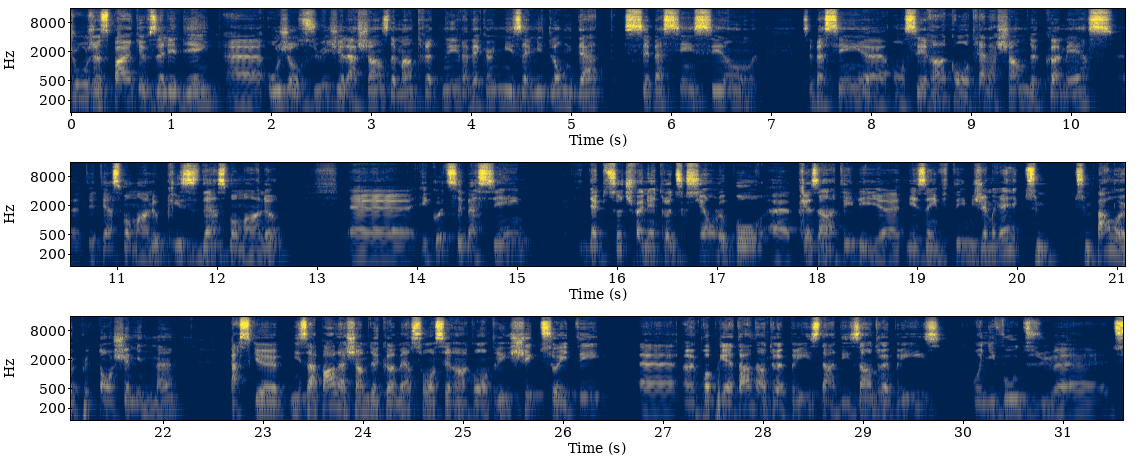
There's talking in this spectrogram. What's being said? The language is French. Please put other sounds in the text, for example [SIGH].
Bonjour, j'espère que vous allez bien. Euh, Aujourd'hui, j'ai la chance de m'entretenir avec un de mes amis de longue date, Sébastien Sill. Sébastien, euh, on s'est rencontrés à la Chambre de commerce. Euh, tu étais à ce moment-là, président à ce moment-là. Écoute, Sébastien, d'habitude, je fais une introduction là, pour présenter les, mes invités, mais j'aimerais que tu, me parles un peu de ton cheminement parce que, mis à part la Chambre de commerce où on s'est rencontrés, je sais que tu as été un propriétaire d'entreprise dans des entreprises au niveau du, euh, du,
